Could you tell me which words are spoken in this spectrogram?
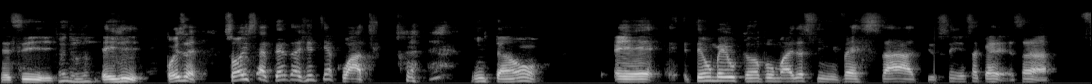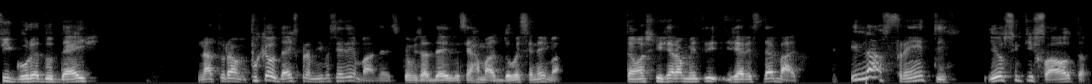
Nesse. Desde, pois é, só em 70 a gente tinha quatro. então, é, tem um meio-campo mais assim, versátil, sem essa, essa figura do 10 naturalmente. Porque o 10 para mim vai ser Neymar, né? Se camisa 10 vai ser armador, vai ser Neymar. Então, acho que geralmente gera esse debate. E na frente, eu senti falta.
